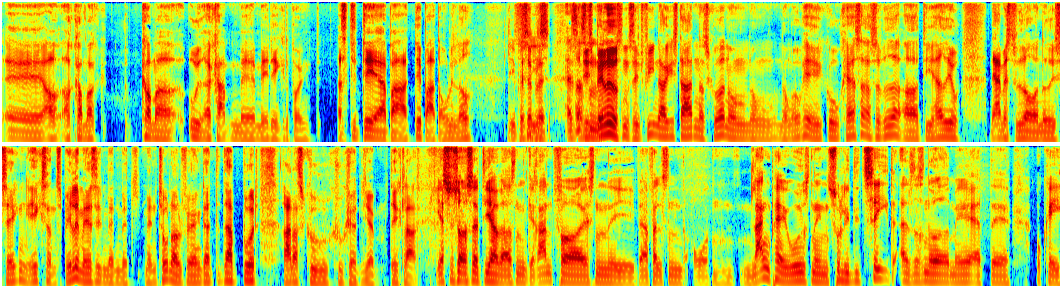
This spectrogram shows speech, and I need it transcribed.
øh, og, og kommer, kommer ud af kampen med, med et enkelt point. Altså, det, det, er, bare, det er bare dårligt lavet. Lige præcis. Simpelthen. Altså, og de sådan- spillede jo sådan set fint nok i starten og scorede nogle, nogle, nogle okay gode kasser og så videre, og de havde jo nærmest videre over nede i sækken. Ikke sådan spillemæssigt, men med, med en 2-0-føring, der, der burde Randers kunne, kunne køre den hjem. Det er klart. Jeg synes også, at de har været sådan garant for øh, sådan, i hvert fald sådan over den, en lang periode, sådan en soliditet, altså sådan noget med, at øh, okay,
